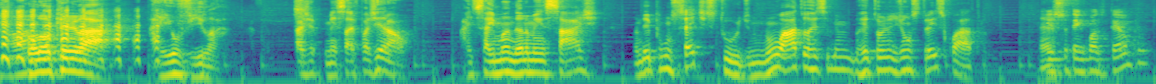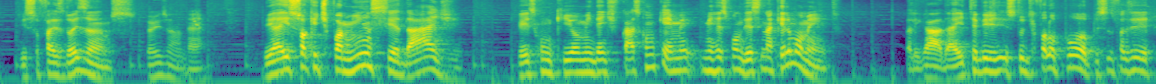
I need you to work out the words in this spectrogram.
Coloquei lá. Aí eu vi lá. Mensagem para geral. Aí saí mandando mensagem. Mandei para uns sete estúdios. No ato eu recebi um retorno de uns três, quatro. Né? Isso tem quanto tempo? Isso faz dois anos. Dois anos. Né? E aí, só que, tipo, a minha ansiedade fez com que eu me identificasse com quem me respondesse naquele momento tá ligado? Aí teve estúdio que falou, pô, preciso fazer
